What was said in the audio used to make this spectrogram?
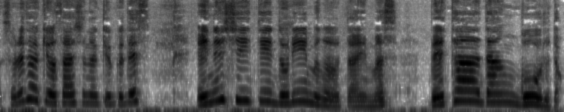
それでは今日最初の曲です。NCT ドリームが歌います。ベターダンゴールド。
